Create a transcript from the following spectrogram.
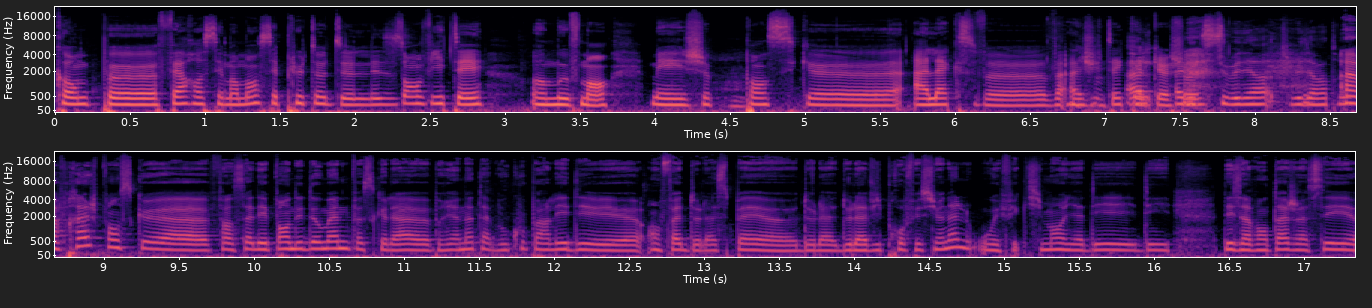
qu'on peut faire en ces moments, c'est plutôt de les inviter au mouvement. Mais je pense que Alex va, va ajouter Al- quelque Alex, chose. tu veux dire, tu veux dire un truc? Après, je pense que euh, enfin ça dépend des domaines parce que là, euh, Brianna, tu as beaucoup parlé des, euh, en fait, de l'aspect de, la, de la vie professionnelle où effectivement il y a des, des, des avantages assez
